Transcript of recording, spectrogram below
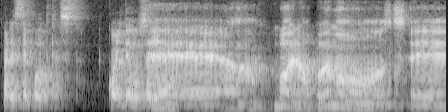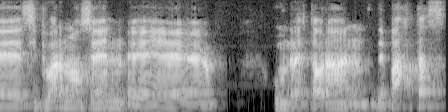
para este podcast? ¿Cuál te gustaría? Eh, bueno, podemos eh, situarnos en eh, un restaurante de pastas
